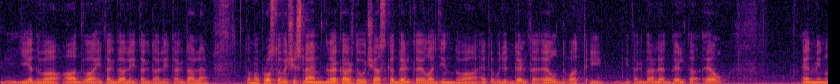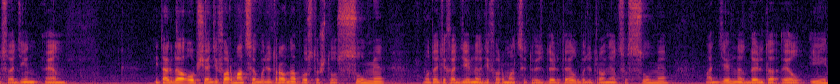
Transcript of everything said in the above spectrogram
Е2, А2 и так далее, и так далее, и так далее, то мы просто вычисляем для каждого участка дельта L1, 2. Это будет дельта L2, 3 и так далее. Дельта L, n-1, n. И тогда общая деформация будет равна просто что? Сумме вот этих отдельных деформаций. То есть дельта L будет равняться сумме отдельных дельта L и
